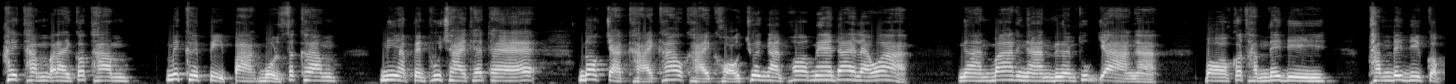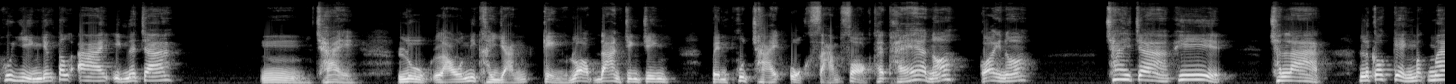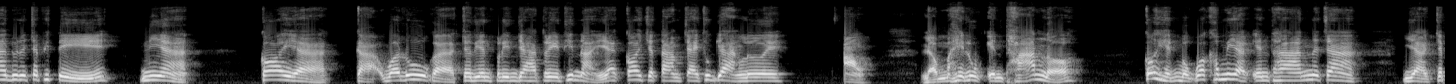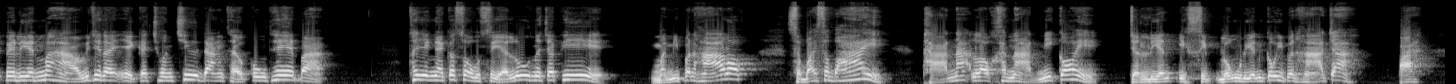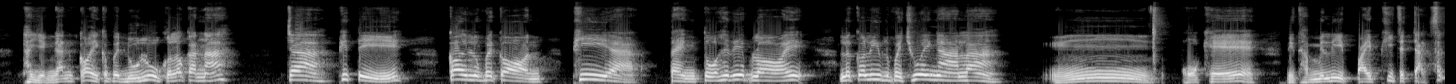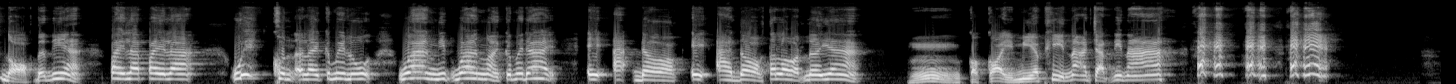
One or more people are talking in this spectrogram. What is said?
ให้ทำอะไรก็ทำไม่เคยปีปากบ่นสักคำเนี่ยเป็นผู้ชายแท้ๆนอกจากขายข้าวขายของช่วยงานพ่อแม่ได้แล้วว่า งานบ้านงานเรือนทุกอย่างอะ ปอก็ทำได้ดีทำได้ดีกว่าผู้หญิงยังต้องอายอีกนะจ๊ะอืม ใช่ ลูกเรานี่ขยันเก่งรอบด้านจริง ๆ เป็นผู้ชายอกสามศอกแท้ๆเนาะก้อยเนาะใช่จ้ะพี่ ฉลาดแล้วก็เก่งมากๆด้วยนะจ๊ะพี่ตีเนี่ยก้อยอะกะว่าลูกอะจะเรียนปริญญาตรีที่ไหนอะก้อยจะตามใจทุกอย่างเลยเอ้าแล้วไม่ให้ลูกเอนทรานเหรอ ก็เห็นบอกว่าเขาไม่อยากเอนทานซ์นะจ๊ะอยากจะไปเรียนมหาวิทยาลัยเอกชนชื่อดังแถวกรุงเทพอะถ้ายังไงก็ส่งเสียลูกนะจ๊ะพี่ไม่มีปัญหาหรอก สบายสบายฐานะเราขนาดนี้ก้อย จะเรียนอีกสิบโรงเรียนก็มีปัญหาจ้ะไปถ้าอย่างนั้นก้อยก็ไปดูลูกกันแล้วกันนะ จ้าพี่ตีก้อยลงไปก่อน พี่อะแต่งตัวให้เรียบร้อย แล้วก็รีบลงไปช่วยงานล่ะ อืม โอเค นี่ทำไม่รีบไปพี่จะจัดสักดอกเด้อเนี่ย ไปละไปละอุ้ยคนอะไรก็ไม่รู้ ว่างนิดว่างหน่อยก็ไม่ได้ เอะอะดอก เอะอะดอกตลอดเลยอะ อืมก็ก้อยเมียพี่น่าจัดดีนะ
